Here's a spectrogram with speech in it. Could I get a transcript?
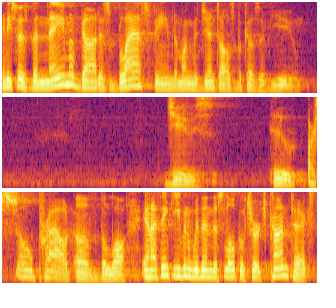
And he says the name of God is blasphemed among the Gentiles because of you. Jews, who are so proud of the law. And I think even within this local church context,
